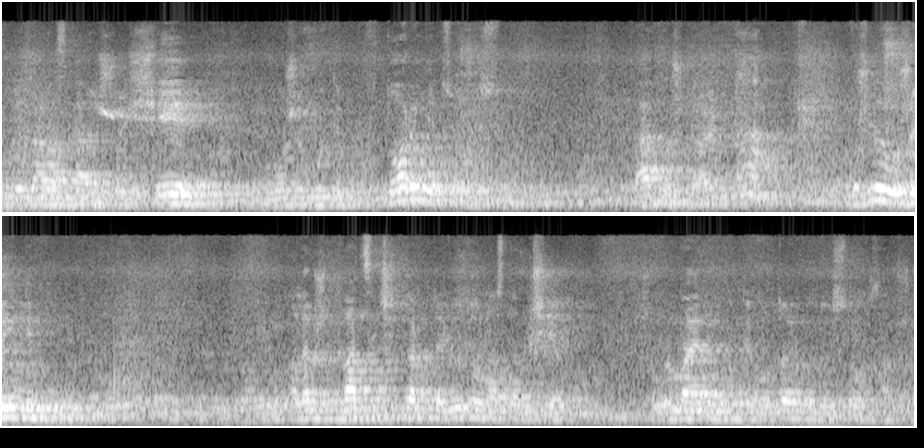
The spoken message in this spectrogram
Коли зараз кажуть, що ще може бути повторення цього всього, також кажуть, так, можливо, вже і не буде. Але вже 24 лютого нас навчили, що ми маємо бути готові до всього завжди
